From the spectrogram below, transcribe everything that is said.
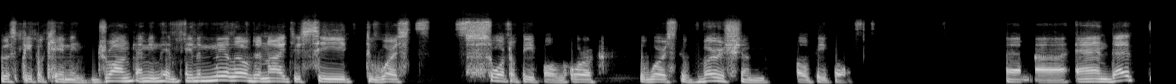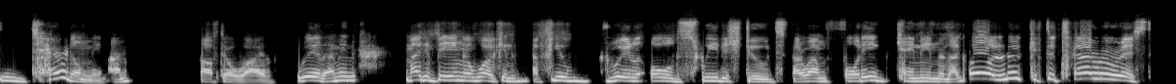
Because people came in drunk. I mean, in, in the middle of the night, you see the worst sort of people or the worst version of people. Uh, and that teared on me, man, after a while. Really, I mean, imagine being at work and a few real old Swedish dudes around 40 came in and like, oh, look at the terrorist.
